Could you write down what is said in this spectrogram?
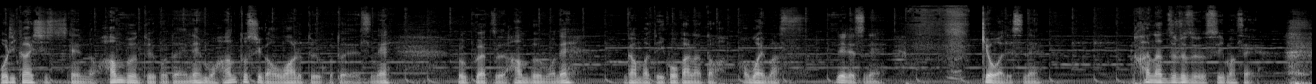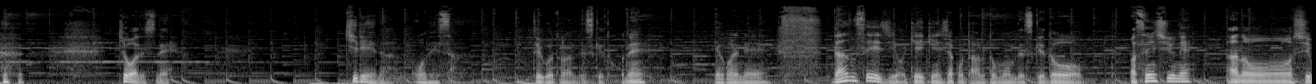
折り返し地点の半分ということでね、もう半年が終わるということでですね、6月半分もね、頑張っていこうかなと思います。でですね、今日はですね、鼻ずるずるすいません。今日はですね、綺麗なお姉さんということなんですけどもね。いや、これね、男性陣は経験したことあると思うんですけど、まあ、先週ね、あのー、週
